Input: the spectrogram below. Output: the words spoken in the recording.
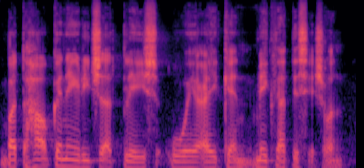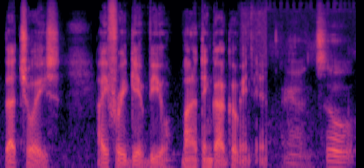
But how can I reach that place where I can make that decision, that choice? I forgive you. Natin gagawin yan? Ayun. So,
